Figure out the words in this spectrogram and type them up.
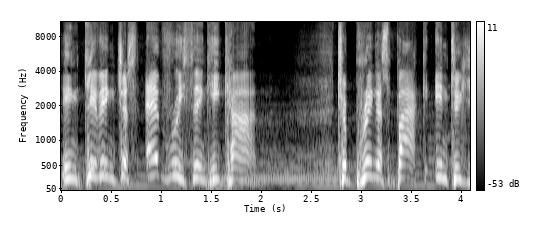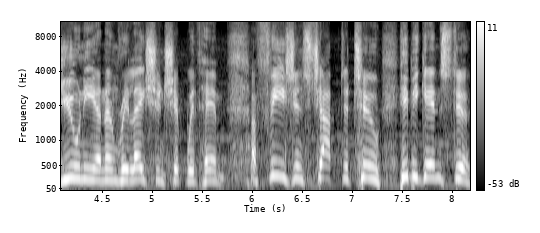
in giving just everything he can to bring us back into union and relationship with Him. Ephesians chapter 2, he begins to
